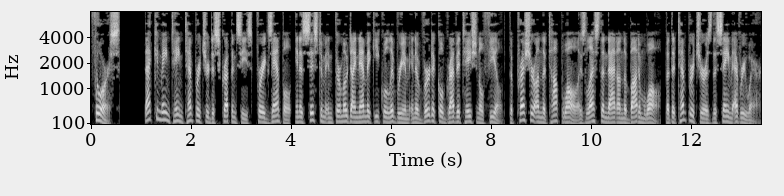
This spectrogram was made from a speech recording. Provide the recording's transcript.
«force» that can maintain temperature discrepancies, for example, in a system in thermodynamic equilibrium in a vertical gravitational field, the pressure on the top wall is less than that on the bottom wall, but the temperature is the same everywhere.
